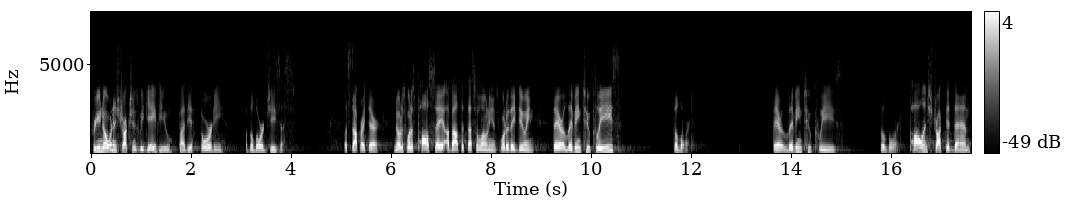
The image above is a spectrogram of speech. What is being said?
For you know what instructions we gave you by the authority of the Lord Jesus. Let's stop right there. Notice what does Paul say about the Thessalonians? What are they doing? They are living to please the Lord. They are living to please the Lord. Paul instructed them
